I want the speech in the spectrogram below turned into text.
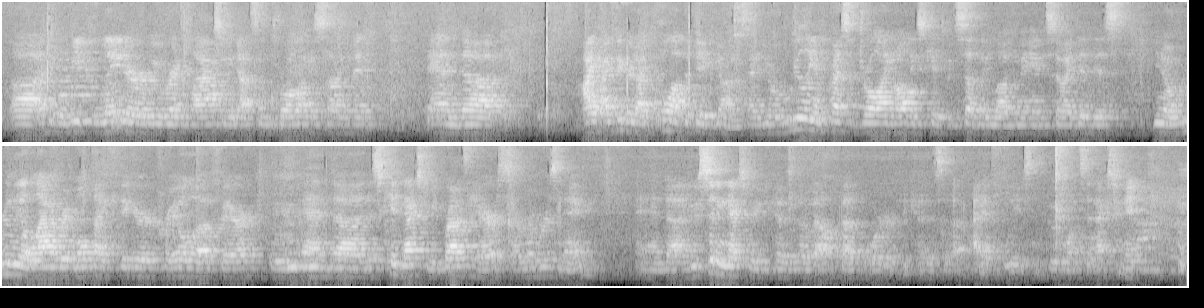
Uh, I think a week later, we were in class and we got some drawing assignment, and uh, I, I, figured I'd pull out the big guns. I'd do a really impressive drawing, and all these kids would suddenly love me, and so I did this you know, really elaborate multi-figure Crayola affair. And uh, this kid next to me, Brad Harris, I remember his name, and uh, he was sitting next to me because of alphabetical order, because uh, I had fleas and who would want to next to me.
